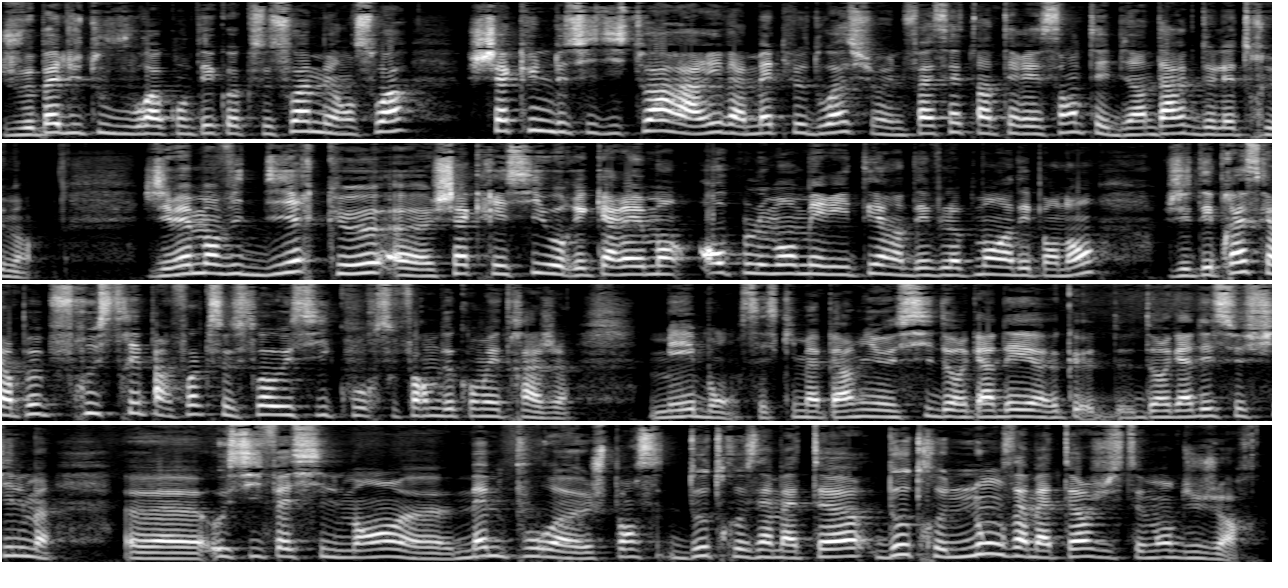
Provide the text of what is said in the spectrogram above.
Je veux pas du tout vous raconter quoi que ce soit, mais en soi, chacune de ces histoires arrive à mettre le doigt sur une facette intéressante et bien dark de l'être humain. J'ai même envie de dire que euh, chaque récit aurait carrément amplement mérité un développement indépendant. J'étais presque un peu frustrée parfois que ce soit aussi court sous forme de court métrage. Mais bon, c'est ce qui m'a permis aussi de regarder euh, de, regarder ce film euh, aussi facilement, même pour, je pense, d'autres amateurs, d'autres non amateurs justement du genre.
